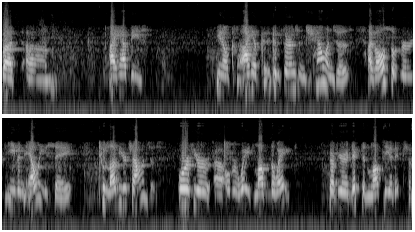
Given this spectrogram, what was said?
But um, I have these, you know, I have c- concerns and challenges. I've also heard even Ellie say to love your challenges. Or if you're uh, overweight, love the weight. Or if you're addicted, love the addiction.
